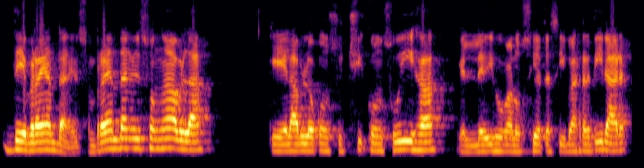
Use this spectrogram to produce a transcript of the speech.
de Brian Danielson. Brian Danielson habla que él habló con su, con su hija, él le dijo que a los siete se iba a retirar,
